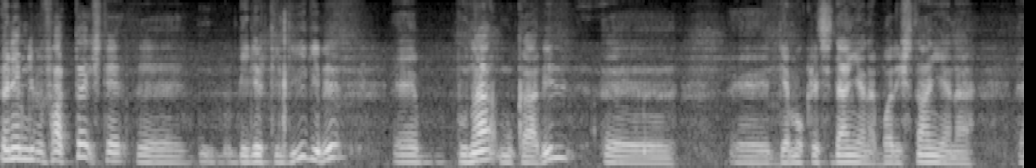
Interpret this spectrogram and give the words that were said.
Önemli bir fark da işte e, belirtildiği gibi e, buna mukabil e, e, demokrasiden yana, barıştan yana e,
